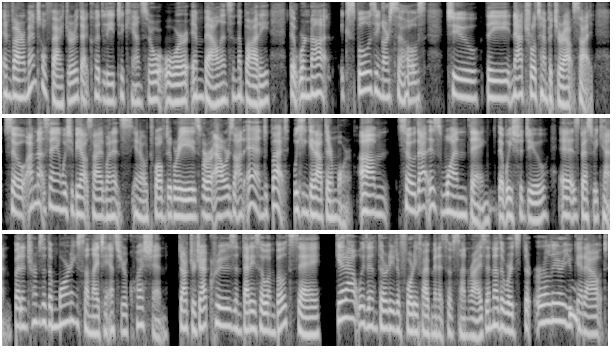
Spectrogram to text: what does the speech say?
environmental factor that could lead to cancer or imbalance in the body that we're not exposing ourselves to the natural temperature outside. So I'm not saying we should be outside when it's, you know, 12 degrees for hours on end, but we can get out there more. Um, so that is one thing that we should do as best we can. But in terms of the morning sunlight, to answer your question, Dr. Jack Kruse and Thaddeus Owen both say get out within 30 to 45 minutes of sunrise. In other words, the earlier you hmm. get out,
